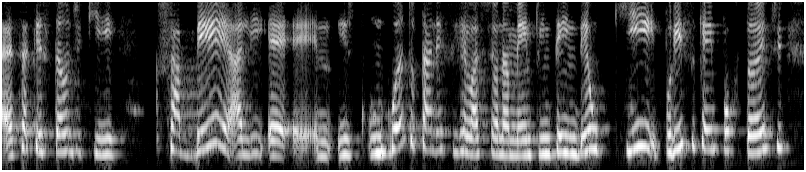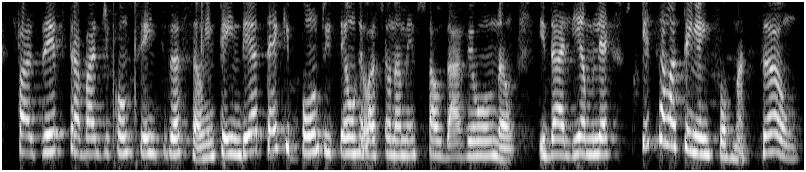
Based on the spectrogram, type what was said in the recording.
essa questão de que saber ali, é, é, enquanto está nesse relacionamento, entender o que. Por isso que é importante fazer esse trabalho de conscientização, entender até que ponto isso é um relacionamento saudável ou não. E dali a mulher. Porque se ela tem a informação,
